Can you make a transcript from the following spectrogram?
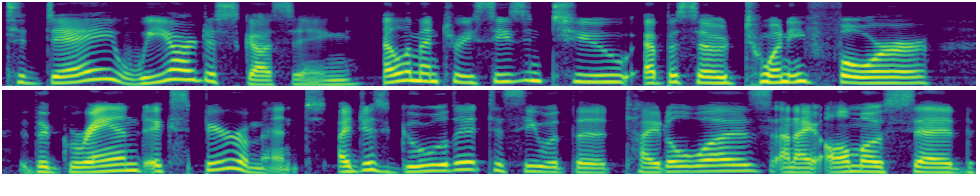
Today we are discussing Elementary Season 2, Episode 24, The Grand Experiment. I just Googled it to see what the title was, and I almost said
